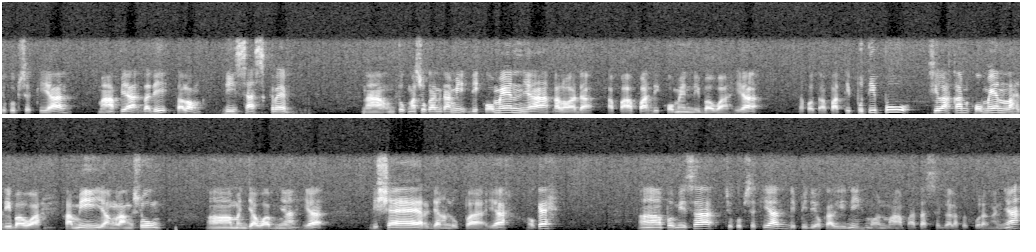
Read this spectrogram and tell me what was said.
cukup sekian maaf ya tadi tolong di subscribe nah untuk masukan kami di komen ya. Kalau ada apa-apa di komen di bawah ya. Takut apa tipu-tipu silahkan komen lah di bawah. Kami yang langsung uh, menjawabnya ya. Di share jangan lupa ya. Oke? Okay? uh, pemirsa cukup sekian di video kali ini. Mohon maaf atas segala kekurangannya.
